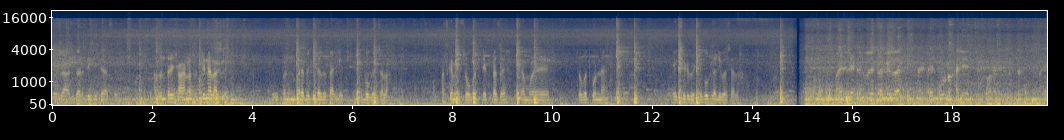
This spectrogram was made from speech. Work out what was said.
बघूया आज गर्दी किती असेल. अजून तरी शाळांना सुट्टी नाही लागली. तरी पण बऱ्यापैकी डबे पॅक आहेत बघूया चला. आज काय मी सोबत एकटाच आहे त्यामुळे सोबत कोण नाही. एक सीट भेटली खूप झाली बसायला. फायनली ट्रेनमध्ये चढलेलो आहे. आणि ट्रेन पूर्ण खाली आहे बघायला गेलं तर. आणि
